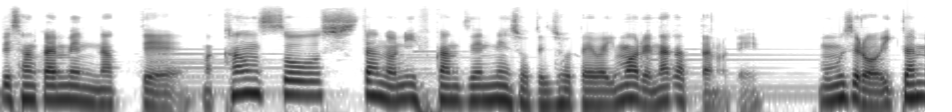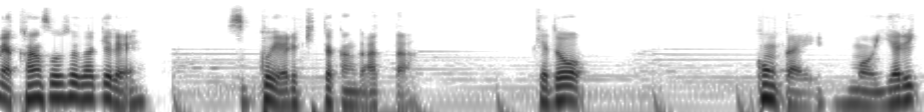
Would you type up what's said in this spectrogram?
で、3回目になって、まあ、乾燥したのに不完全燃焼って状態は今までなかったので、もうむしろ1回目は乾燥しただけですっごいやりきった感があった。けど、今回もうやり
